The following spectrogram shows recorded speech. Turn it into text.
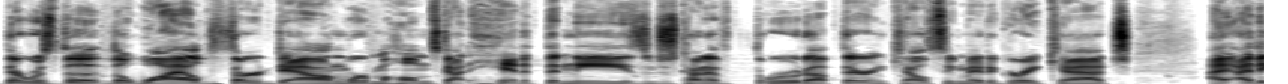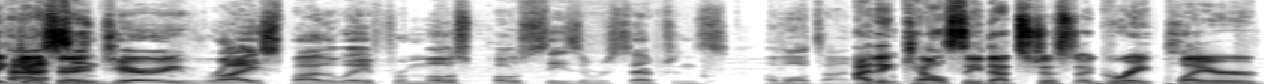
There was the the wild third down where Mahomes got hit at the knees and just kind of threw it up there, and Kelce made a great catch. I, I think yesterday. Passing Jerry Rice, by the way, for most postseason receptions of all time. I think Kelce, that's just a great player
